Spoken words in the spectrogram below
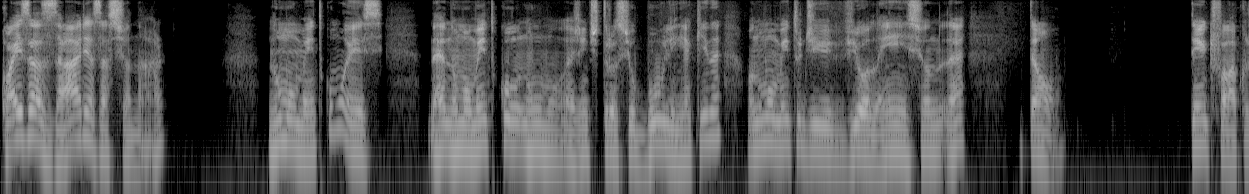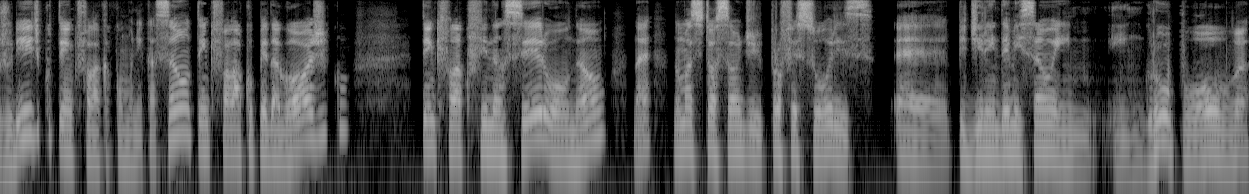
quais as áreas acionar num momento como esse. Né, no momento com a gente trouxe o bullying aqui, né? Ou no momento de violência, né? Então, tenho que falar com o jurídico, tenho que falar com a comunicação, tenho que falar com o pedagógico, tenho que falar com o financeiro ou não, né? Numa situação de professores é, pedirem demissão em, em grupo ou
